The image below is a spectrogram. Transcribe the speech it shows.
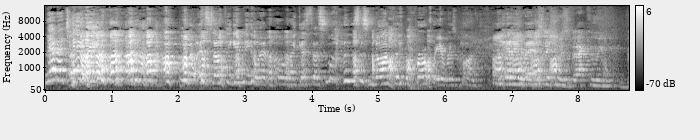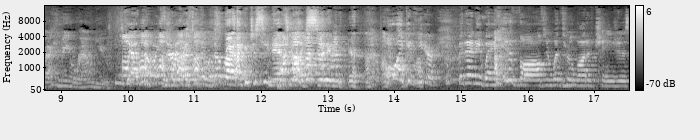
meditating. you know, and something in me went, oh, I guess that's not, this is not the appropriate response. Anyway, Anyway, she was vacuuming, vacuuming around you. yeah, no, exactly. No, Right, I could just see Nancy like sitting there. all I could hear. But anyway, it evolved and went through a lot of changes.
